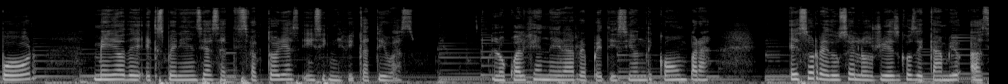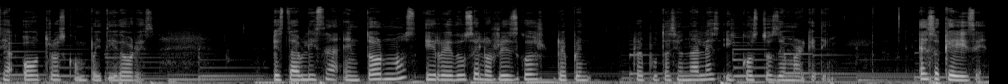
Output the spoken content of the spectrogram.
por medio de experiencias satisfactorias y significativas, lo cual genera repetición de compra. Eso reduce los riesgos de cambio hacia otros competidores, estabiliza entornos y reduce los riesgos reputacionales y costos de marketing. ¿Eso que dice?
